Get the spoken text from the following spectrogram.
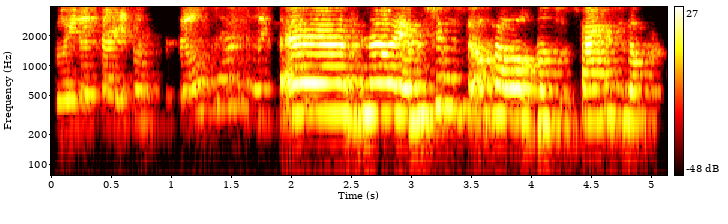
wil je dat daar iets over verteld wordt? Uh, nou ja, misschien is het ook wel, want vaak is het ook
